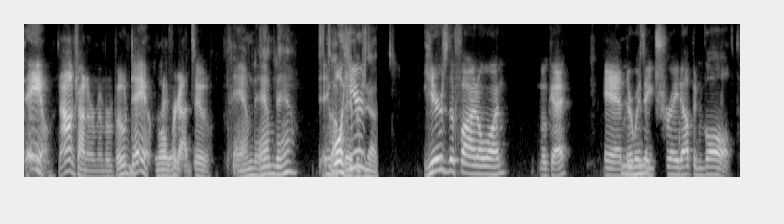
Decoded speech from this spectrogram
Damn. Now I'm trying to remember. Boone. Damn. I forgot too. Damn, damn, damn. It's Eh, Well, tough day for here's here's the final one. Okay. And there was Mm-hmm. a trade up involved.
